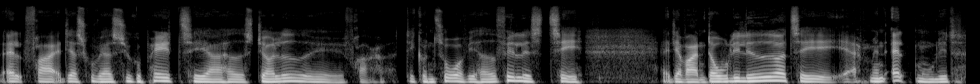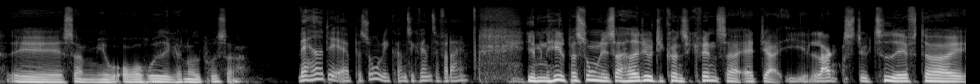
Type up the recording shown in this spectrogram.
Alt fra, at jeg skulle være psykopat, til jeg havde stjålet øh, fra det kontor, vi havde fælles, til at jeg var en dårlig leder, til ja, men alt muligt, øh, som jo overhovedet ikke har noget på sig. Hvad havde det af personlige konsekvenser for dig? Jamen helt personligt, så havde det jo de konsekvenser, at jeg i lang stykke tid efter øh,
